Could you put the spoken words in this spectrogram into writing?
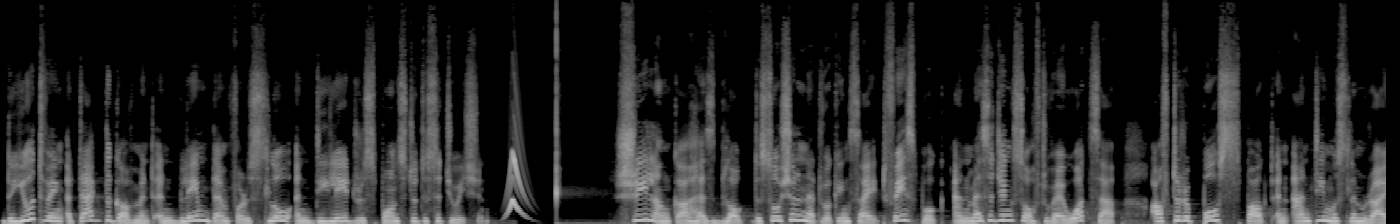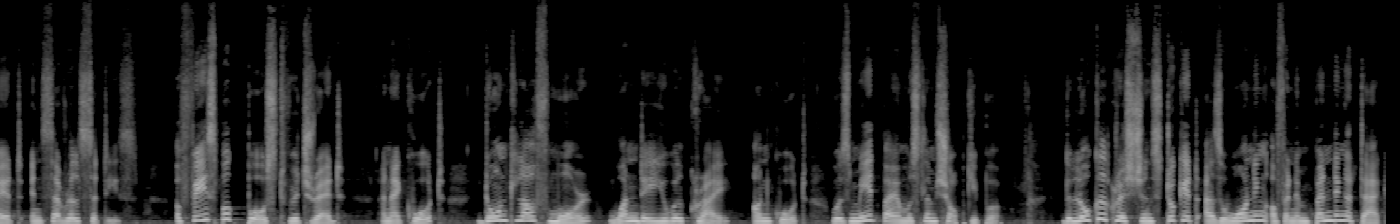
The youth wing attacked the government and blamed them for a slow and delayed response to the situation. Sri Lanka has blocked the social networking site Facebook and messaging software WhatsApp after a post sparked an anti Muslim riot in several cities. A Facebook post which read, and I quote, Don't laugh more, one day you will cry, unquote, was made by a Muslim shopkeeper. The local Christians took it as a warning of an impending attack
